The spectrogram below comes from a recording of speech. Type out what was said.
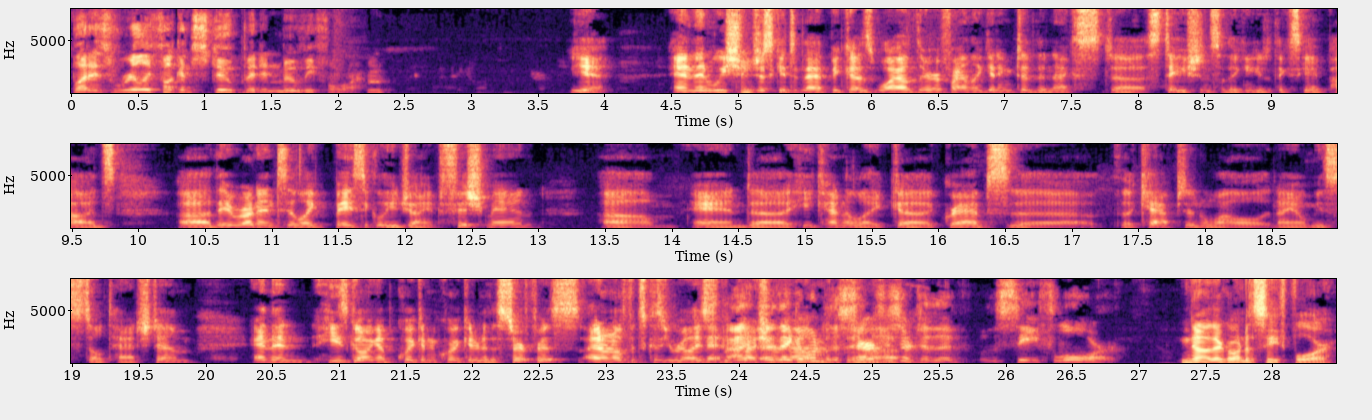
but it's really fucking stupid in movie form. Yeah. And then we should just get to that because while they're finally getting to the next uh, station so they can get to the escape pods, uh, they run into like basically a giant fish man. Um, and uh, he kind of like uh, grabs the the captain while Naomi's still attached to him. And then he's going up quicker and quicker to the surface. I don't know if it's because he realizes the Are pressure. are they or not, going to the but then, surface uh, or to the sea floor? No, they're going to the sea floor.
